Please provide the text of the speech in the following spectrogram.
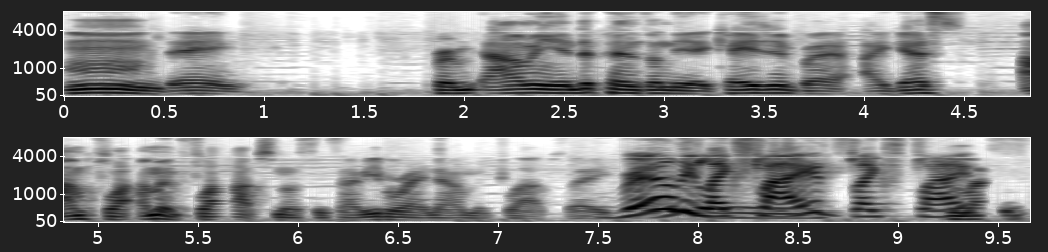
Mm, dang. For I mean, it depends on the occasion, but I guess I'm flo- I'm in flops most of the time. Even right now, I'm in flops. Like Really, like slides, like slides.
